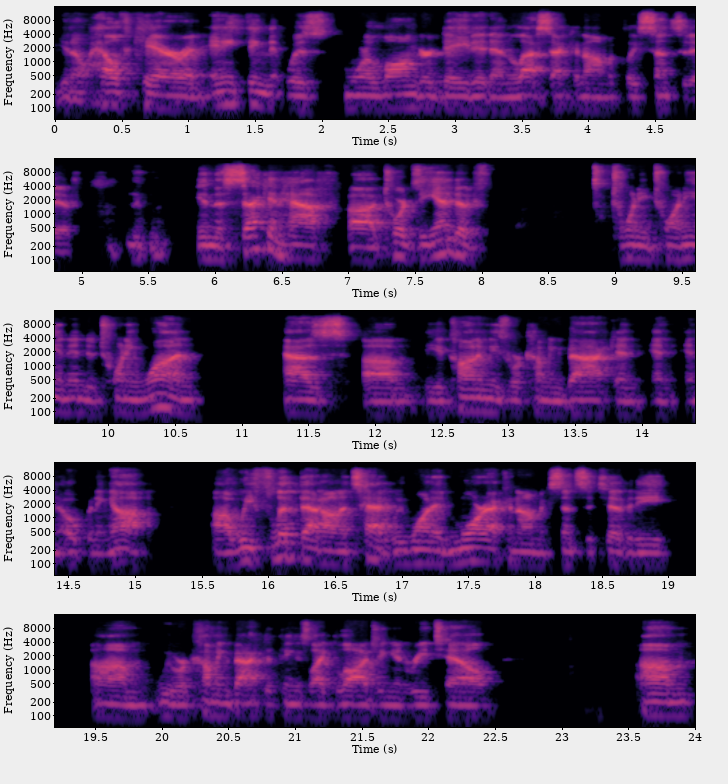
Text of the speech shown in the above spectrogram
you know healthcare and anything that was more longer dated and less economically sensitive. In the second half, uh, towards the end of 2020 and into 21, as um, the economies were coming back and, and, and opening up, uh, we flipped that on its head. We wanted more economic sensitivity um, we were coming back to things like lodging and retail. Um,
